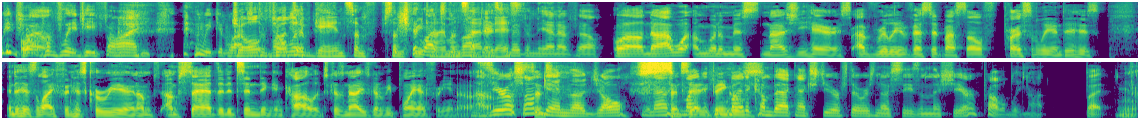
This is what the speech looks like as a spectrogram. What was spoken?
we'd probably well, be fine. we could watch. Joel, DeVonta, Joel would have gained some some free time on Saturdays. Smith in the NFL. Well, no, I want, I'm going to miss Najee Harris. I've really invested myself personally into his into his life and his career, and I'm I'm sad that it's ending in college because now he's going to be playing for you know zero sum game though, Joel. You know, Cincinnati he might, Bengals. He might have come back next year if there was no season this year. Probably not, but yeah.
